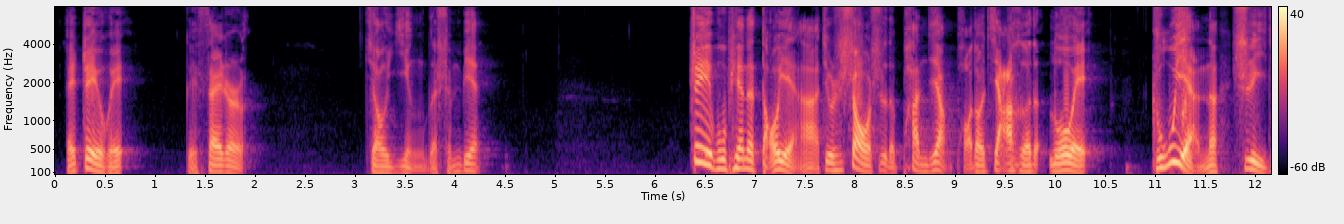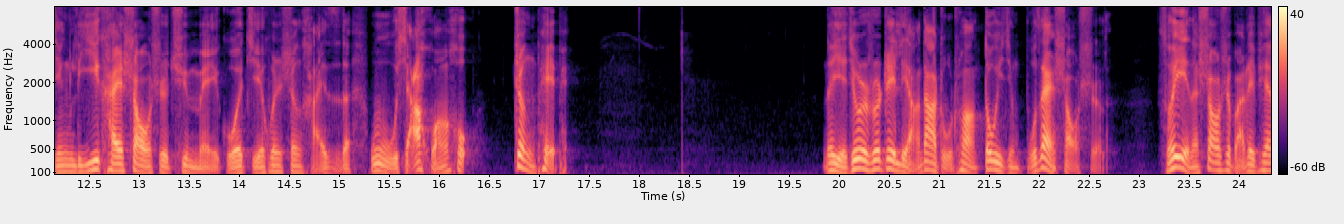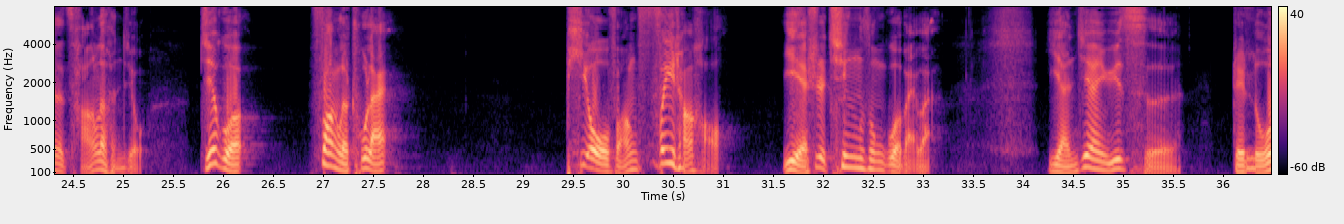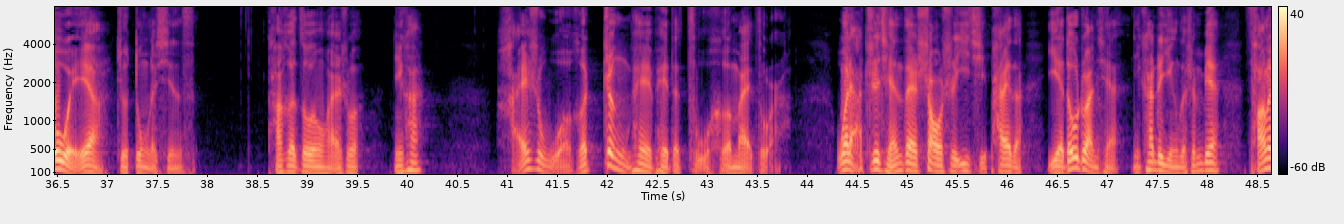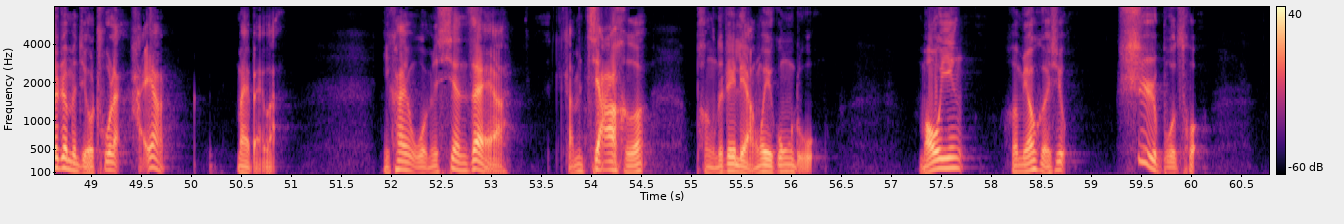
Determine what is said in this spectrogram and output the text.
哎，这回给塞这儿了，叫《影子神鞭》。这部片的导演啊，就是邵氏的叛将，跑到嘉禾的罗维。主演呢是已经离开邵氏去美国结婚生孩子的武侠皇后郑佩佩。那也就是说，这两大主创都已经不在邵氏了，所以呢，邵氏把这片子藏了很久，结果放了出来，票房非常好，也是轻松过百万。眼见于此，这罗维啊就动了心思，他和邹文怀说：“你看。”还是我和郑佩佩的组合卖座啊！我俩之前在邵氏一起拍的，也都赚钱。你看这影子身边藏了这么久，出来还要卖百万。你看我们现在啊，咱们嘉禾捧的这两位公主，毛英和苗可秀是不错，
